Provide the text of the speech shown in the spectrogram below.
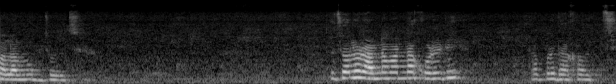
গলা বুক জ্বলছে। তো চলো রান্না বান্না করে নিই, তারপরে দেখা হচ্ছে।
